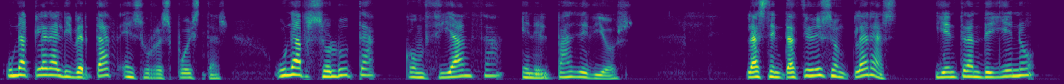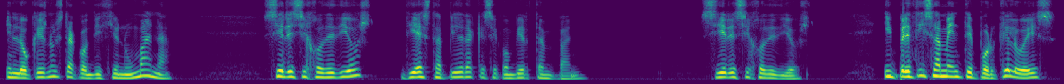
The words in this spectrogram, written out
una clara libertad en sus respuestas, una absoluta confianza en el Padre Dios. Las tentaciones son claras y entran de lleno en lo que es nuestra condición humana. Si eres hijo de Dios, di a esta piedra que se convierta en pan si eres hijo de Dios. Y precisamente porque lo es,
